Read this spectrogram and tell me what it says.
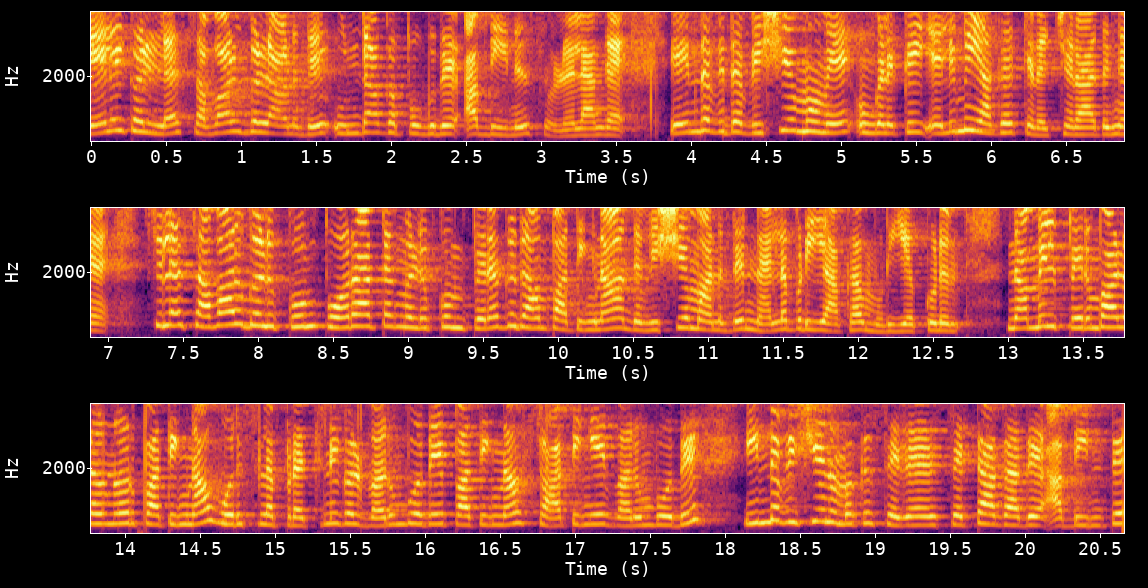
வேலைகளில் சவால்களானது உண்டாக போகுது அப்படின்னு சொல்லலாங்க. எந்தவித விஷயமுமே உங்களுக்கு எளிமையாக கிடைச்சிடாதுங்க சில சவால்களுக்கும் போராட்டங்களுக்கும் பிறகுதான் பார்த்தீங்கன்னா அந்த விஷயமானது நல்லபடியாக முடியக்கூடும். நம்மில் பெரும்பாலானோர் பார்த்தீங்கன்னா ஒரு சில பிரச்சனைகள் வரும்போதே பார்த்தீங்கன்னா ஸ்டார்டிங்கே வரும்போது இந்த விஷயம் நமக்கு செட் ஆகாது அப்படின்ட்டு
